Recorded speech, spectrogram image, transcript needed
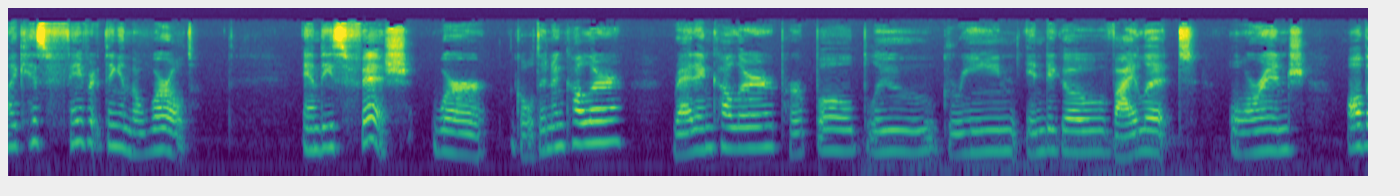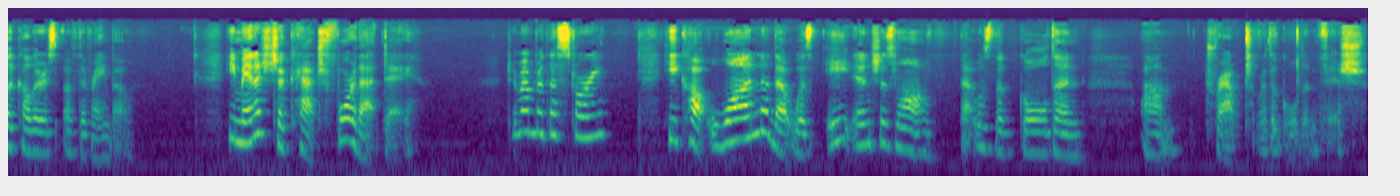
like his favorite thing in the world. And these fish were golden in color, red in color, purple, blue, green, indigo, violet, orange, all the colors of the rainbow. He managed to catch four that day. Do you remember this story? He caught one that was eight inches long. That was the golden um, trout or the golden fish.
